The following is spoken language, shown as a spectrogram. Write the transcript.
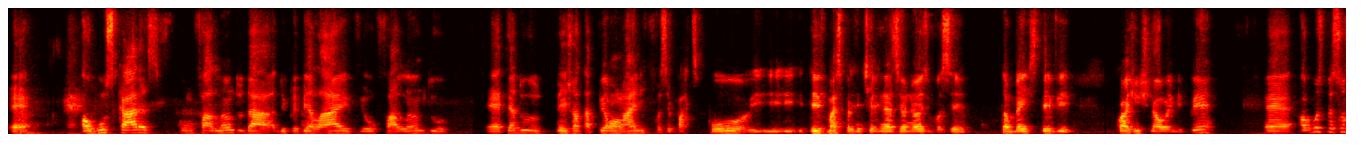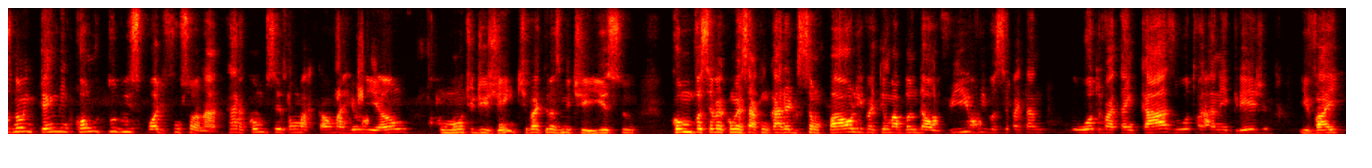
é, alguns caras falando da, do IPB Live ou falando é, até do DJP Online que você participou e, e, teve mais presente ali nas reuniões e você também esteve com a gente na UMP, é, algumas pessoas não entendem como tudo isso pode funcionar. Cara, como vocês vão marcar uma reunião com um monte de gente vai transmitir isso? Como você vai começar com um cara de São Paulo e vai ter uma banda ao vivo e você vai estar, o outro vai estar em casa, o outro vai estar na igreja e vai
